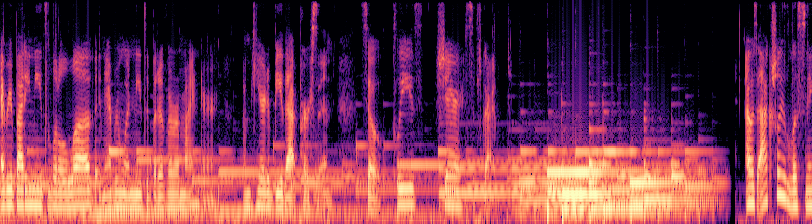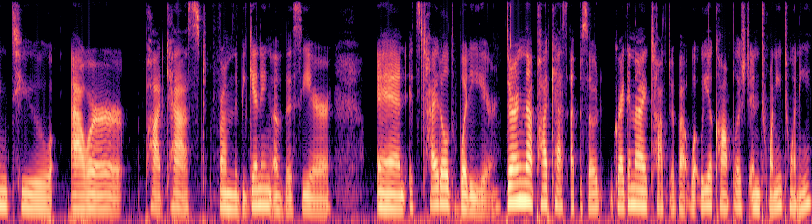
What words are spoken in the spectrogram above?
Everybody needs a little love, and everyone needs a bit of a reminder. I'm here to be that person. So please share, subscribe. I was actually listening to our podcast from the beginning of this year, and it's titled What a Year. During that podcast episode, Greg and I talked about what we accomplished in 2020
